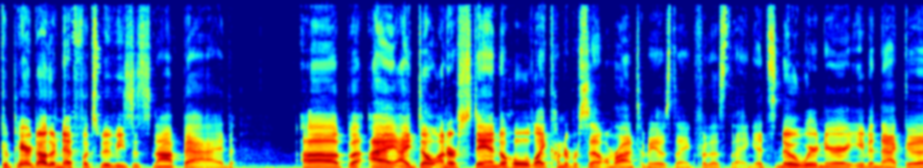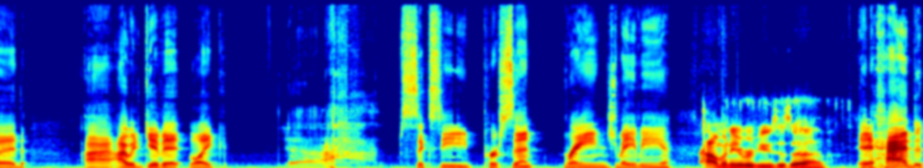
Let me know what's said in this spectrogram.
compared to other Netflix movies. It's not bad. Uh, but I, I don't understand the whole like 100% on Rotten Tomatoes thing for this thing. It's nowhere near even that good. Uh, I would give it like 60% range, maybe. How many reviews does it have? It had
